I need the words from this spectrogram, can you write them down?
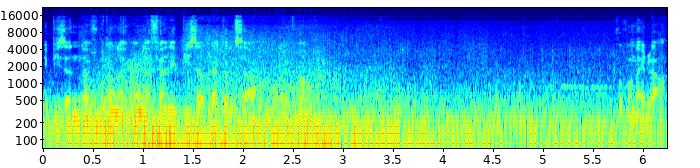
Épisode 9. Putain, on a, on a fait un épisode là comme ça. Bon, d'accord. Faut qu'on aille là.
